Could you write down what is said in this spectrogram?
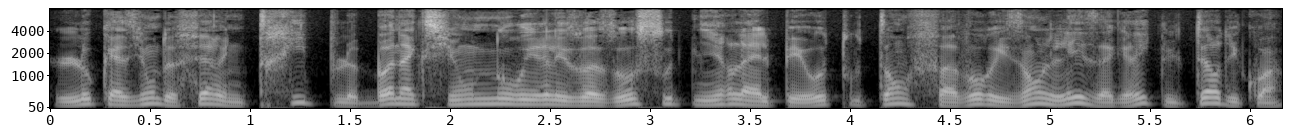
L'occasion de faire une triple bonne action, nourrir les oiseaux, soutenir la LPO tout en favorisant les agriculteurs du coin.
